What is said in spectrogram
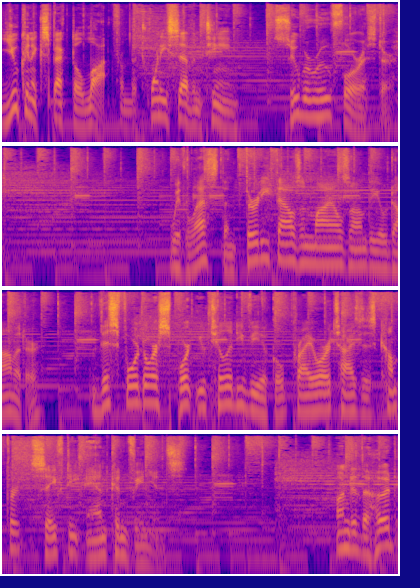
You can expect a lot from the 2017 Subaru Forester. With less than 30,000 miles on the odometer, this four-door sport utility vehicle prioritizes comfort, safety, and convenience. Under the hood,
